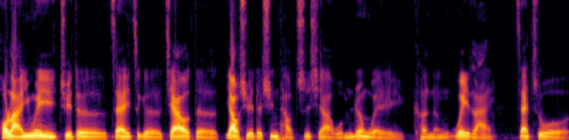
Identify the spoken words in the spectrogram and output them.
后来因为觉得在这个家药的药学的熏陶之下，我们认为可能未来在做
